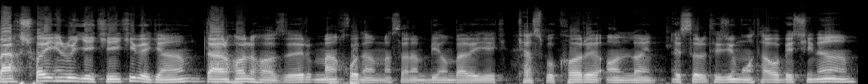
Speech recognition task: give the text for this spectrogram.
بخش های این رو یکی یکی بگم در حال حاضر من خودم مثلا بیام برای یک کسب و کار آنلاین استراتژی محتوا بچینم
